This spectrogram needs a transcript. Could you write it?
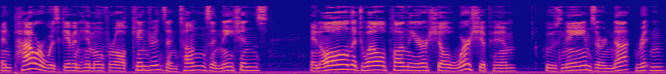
And power was given him over all kindreds and tongues and nations. And all that dwell upon the earth shall worship him whose names are not written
